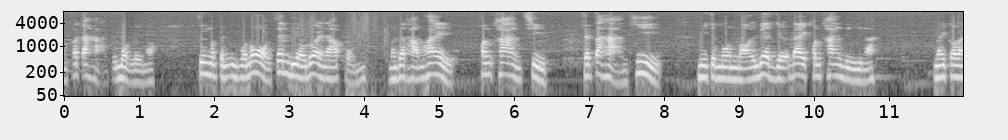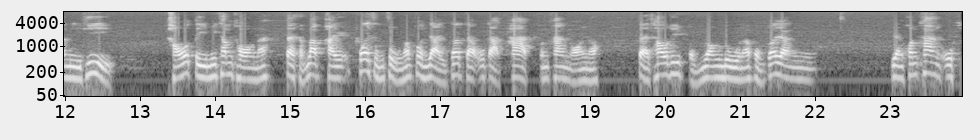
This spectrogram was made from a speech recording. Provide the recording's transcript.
มันก็จะหายไปหมดเลยเนาะซึ่งมันเป็นอินโฟโนเส้นเดียวด้วยนะครับผม มันจะทำให้ค่อนข้างฉีดเซตทหารที่มีจำนวนน้อยเลือดเยอะได้ค่อนข้างดีนะ ในกรณีที่เขาตีไม่ช่ำชองนะ แต่สำหรับใครถ้วยสูงๆนะส่วนใหญ่ก็จะโอกาสพลาดค่อนข้างน้อยเนาะแต่เท่าที่ผมลองดูนะ ผมก็ยังยังค่อนข้างโอเค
